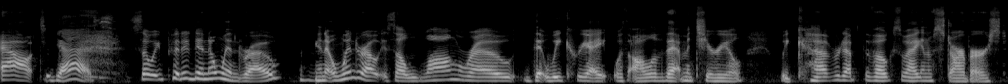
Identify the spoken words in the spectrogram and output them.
out. yes. So we put it in a windrow, Mhm. and a windrow is a long row that we create with all of that material. We covered up the Volkswagen of Starburst,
